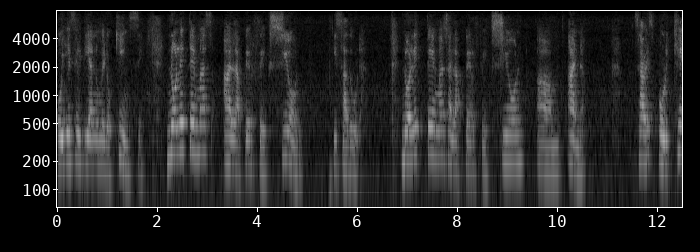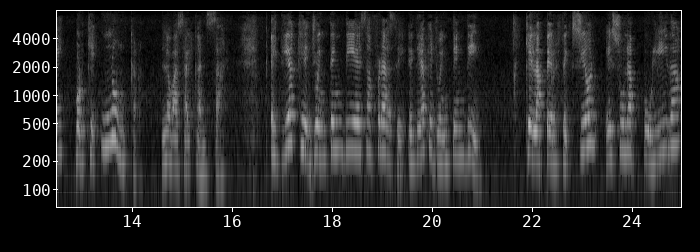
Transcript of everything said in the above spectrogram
Hoy es el día número 15. No le temas a la perfección, Isadora. No le temas a la perfección, Ana. ¿Sabes por qué? Porque nunca la vas a alcanzar. El día que yo entendí esa frase, el día que yo entendí que la perfección es una pulida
